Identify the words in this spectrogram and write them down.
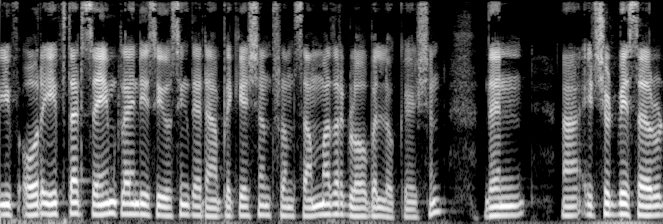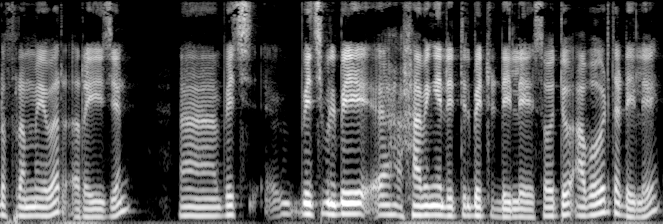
if or if that same client is using that application from some other global location, then it should be served from your region uh, which which will be uh, having a little bit delay. So to avoid the delay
